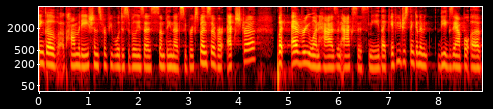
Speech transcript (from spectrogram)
think of accommodations for people with disabilities as something that's super expensive or extra, but everyone has an access need. Like, if you just think of the example of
